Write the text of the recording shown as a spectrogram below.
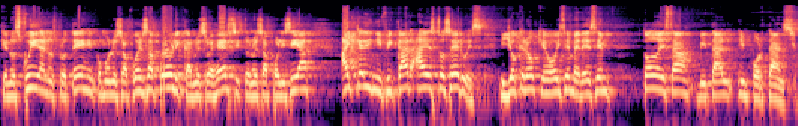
que nos cuidan, nos protegen, como nuestra fuerza pública, nuestro ejército, nuestra policía. Hay que dignificar a estos héroes y yo creo que hoy se merecen toda esta vital importancia.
